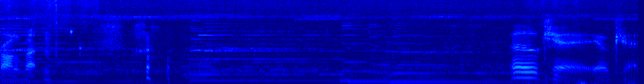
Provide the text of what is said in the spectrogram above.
Wrong button. okay, okay.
